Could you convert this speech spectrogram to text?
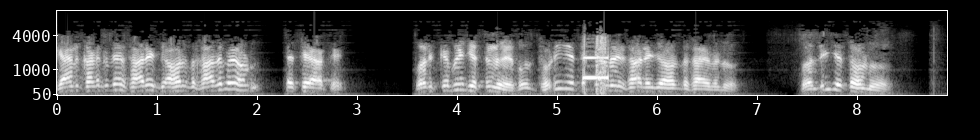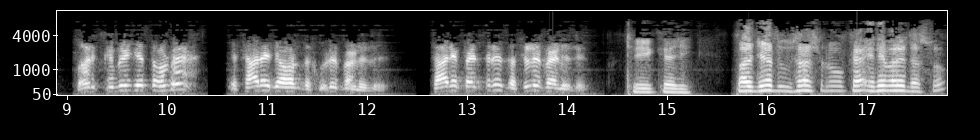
ਗਿਆਨ ਖੜਕਦੇ ਸਾਰੇ ਜੋਹਰ ਦਿਖਾ ਦੇਵੇ ਹੁਣ ਇੱਥੇ ਆ ਕੇ। ਪਰ ਕਿਵੇਂ ਜਿੱਤਣੇ ਬੋਲ ਥੋੜੀ ਜਿੱਤਣੇ ਸਾਰੇ ਜੋਹਰ ਦਿਖਾਏ ਮੈਨੂੰ। ਬੰਦੀ ਜਿੱਤਣ ਪਰ ਕਿਵੇਂ ਜਿੱਤਣਾ ਇਹ ਸਾਰੇ ਜੋਹਰ ਦਿਖੂਣੇ ਪੈਣੇ ਨੇ। ਸਾਰੇ ਪੈਂਤਰੇ ਦੱਸਣੇ ਪੈਣੇ ਨੇ। ਠੀਕ ਹੈ ਜੀ। ਪਰ ਜਿਹੜਾ ਦੂਸਰਾ ਸ਼ਲੋਕ ਹੈ, ਇਹਦੇ ਬਾਰੇ ਦੱਸੋ।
